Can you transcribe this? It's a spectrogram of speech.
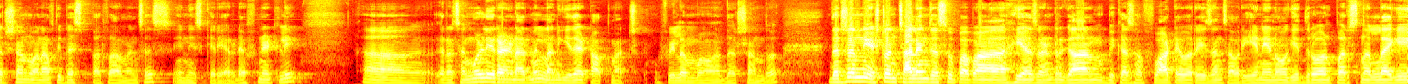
Darshan one of the best performances in his career definitely Sangolli Rayanna ಆದಮೇಲೆ ನನಗಿದೆ ಟಾಪ್ ಮ್ಯಾಚ್ ಫಿಲಮ್ ದರ್ಶನ್ದು. ದರ್ಶನ್ ಎಷ್ಟೊಂದು ಚಾಲೆಂಜಸ್ಸು ಪಾಪ he has undergone because of whatever reasons ಅವ್ರು ಏನೇನು ಹೋಗಿದ್ರು, ಅವ್ನು ಪರ್ಸ್ನಲ್ಲಾಗಿ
